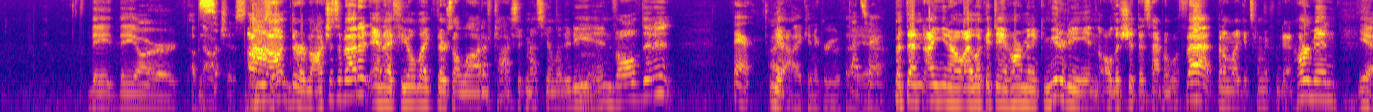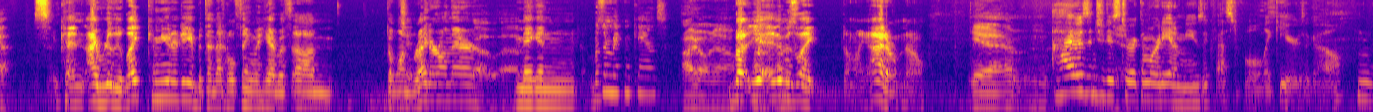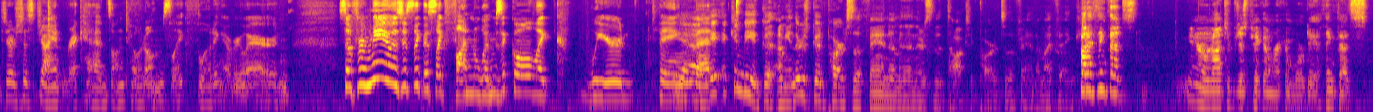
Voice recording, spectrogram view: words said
they they are obnoxious. Obno- they're obnoxious about it, and I feel like there's a lot of toxic masculinity Mm. involved in it. Fair. I, yeah. I can agree with that. That's yeah. fair. But then I, you know, I look at Dan Harmon and Community and all the shit that's happened with that. But I'm like, it's coming from Dan Harmon. Yeah. S- Can I really like Community? But then that whole thing when he had with um, the one Shit. writer on there, Oh, uh, Megan, was it Megan Ganz? I don't know. But yeah, I- I it was like I'm like I don't know. Yeah. mm, I was introduced to Rick and Morty at a music festival like years ago. There's just giant Rick heads on totems like floating everywhere, and so for me it was just like this like fun, whimsical, like weird thing Yeah, that it, it can be a good. I mean, there's good parts of the fandom, and then there's the toxic parts of the fandom. I think. But I think that's you know not to just pick on Rick and Morty. I think that's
